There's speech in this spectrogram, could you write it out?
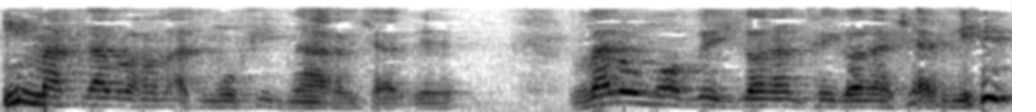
این مطلب رو هم از مفید نقل کرده. ولو ما وجدانم پیدا نکردیم.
